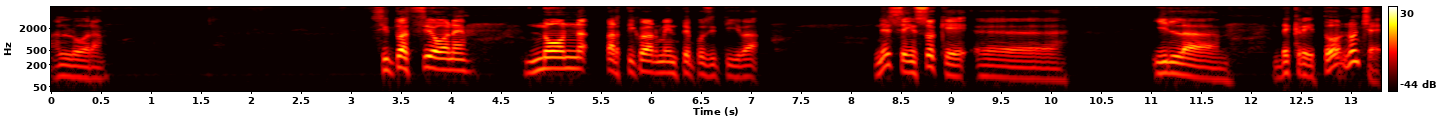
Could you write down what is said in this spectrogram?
Allora, situazione non particolarmente positiva, nel senso che eh, il decreto non c'è.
